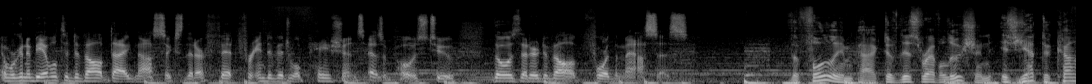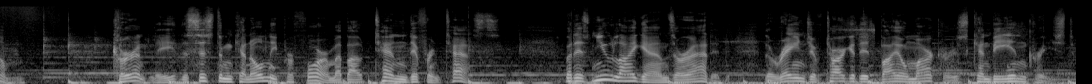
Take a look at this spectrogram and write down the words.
and we're going to be able to develop diagnostics that are fit for individual patients as opposed to those that are developed for the masses. The full impact of this revolution is yet to come. Currently, the system can only perform about 10 different tests. But as new ligands are added, the range of targeted biomarkers can be increased.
